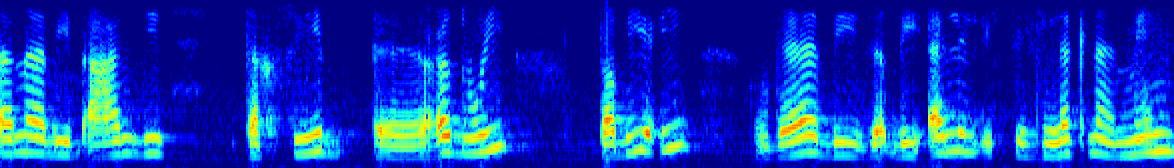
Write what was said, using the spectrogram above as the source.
أنا بيبقى عندي تخصيب آه، عضوي طبيعي وده بيقلل استهلاكنا من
